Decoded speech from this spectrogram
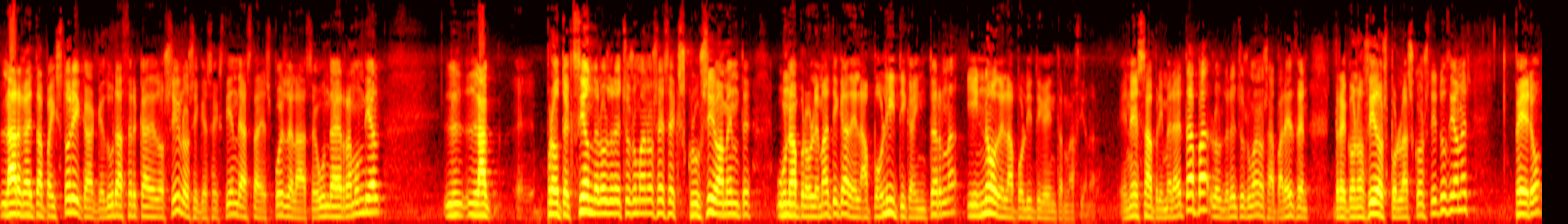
larga etapa histórica que dura cerca de dos siglos y que se extiende hasta después de la Segunda Guerra Mundial, la eh, protección de los derechos humanos es exclusivamente una problemática de la política interna y no de la política internacional. En esa primera etapa los derechos humanos aparecen reconocidos por las constituciones, pero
